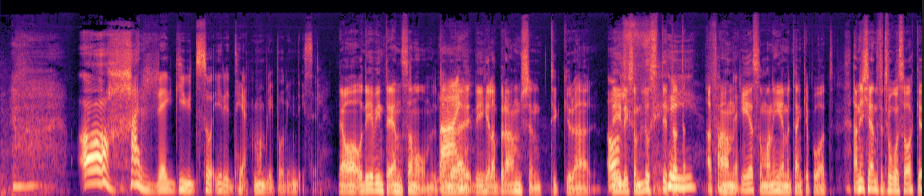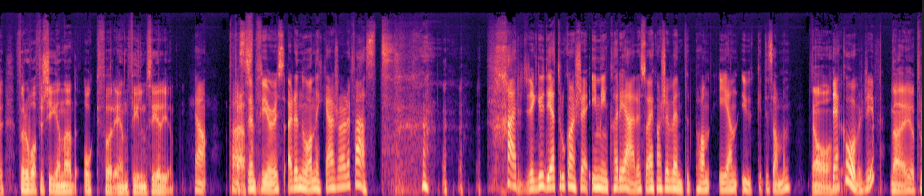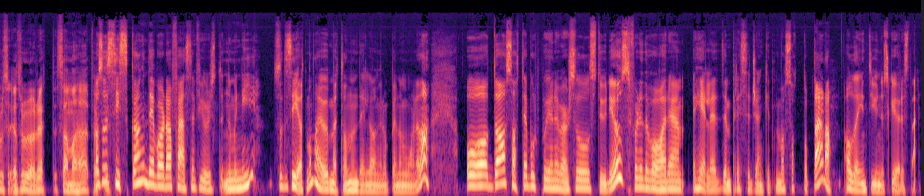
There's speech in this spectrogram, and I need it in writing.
Å, herregud, så irritert man blir på Vin Diesel. Ja, och det är vi inte ensamma om. Utan det är, det är hela branschen tycker det här. det Åh, är liksom lustigt att, att han är som han är med tanke på att han är känd för två saker. För att vara försenad och för en filmserie. Ja. Fast, Fast. and Furious. Er det noe han ikke er, så er det Fast. Herregud, jeg tror kanskje i min karriere så har jeg kanskje ventet på han én uke til sammen. Ja, Det er ikke overdriv. nej, jag tror, jag tror du har rätt. Samma här faktiskt. Altså Sist gang det var da Fast and Furious nummer ni. Så det sier at man har jo møtt han en del ganger opp gjennom årene. da. Og da satt jeg bort på Universal Studios, fordi det var eh, hele den pressejunketen var satt opp der. da. Alle intervjuene skulle gjøres der.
